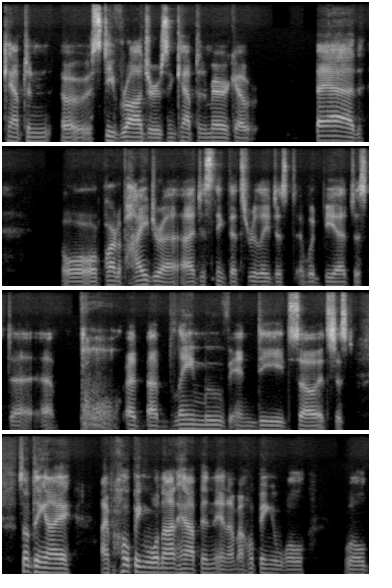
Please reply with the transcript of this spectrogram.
Captain uh, Steve Rogers and Captain America bad or, part of Hydra, I just think that's really just would be a just a, a, a, a lame move indeed. So it's just something I I'm hoping will not happen, and I'm hoping it will will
